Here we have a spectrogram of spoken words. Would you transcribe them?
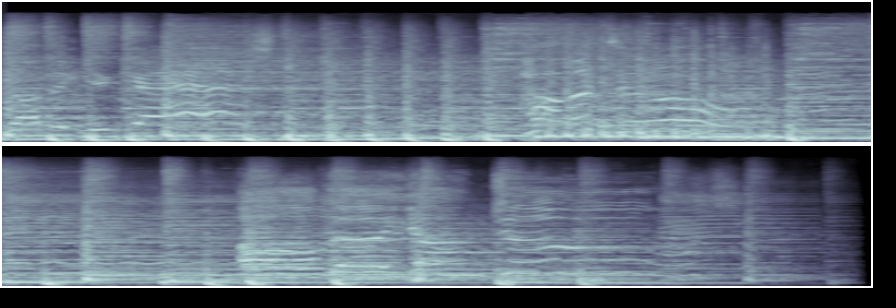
brother, you can.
